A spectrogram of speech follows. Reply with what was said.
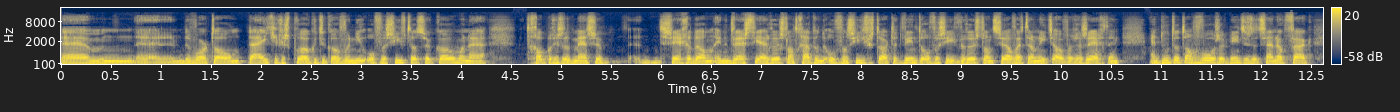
Ehm, eh, er wordt al een tijdje gesproken natuurlijk over een nieuw offensief dat zou komen. Nou het grappige is dat mensen eh, zeggen dan in het Westen, ja, Rusland gaat een offensief starten, het winteroffensief. Rusland zelf heeft er nog niets over gezegd en, en doet dat dan vervolgens ook niet. Dus dat zijn ook vaak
